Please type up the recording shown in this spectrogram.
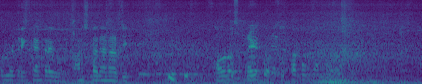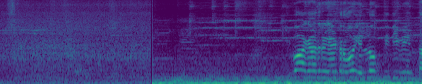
Full drink and drive Monster Energy ಅವರು ಸ್ಪ್ರೈಟ್ ಇವಾಗಾದ್ರೂ ಹೇಳ್ರು ಎಲ್ಲಿ ಹೋಗ್ತಿದೀವಿ ಅಂತ?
